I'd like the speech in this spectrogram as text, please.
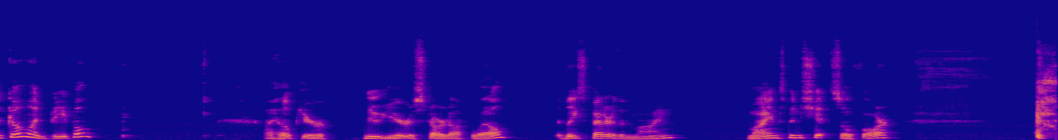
it going, people? I hope your new year has started off well, at least better than mine. Mine's been shit so far.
